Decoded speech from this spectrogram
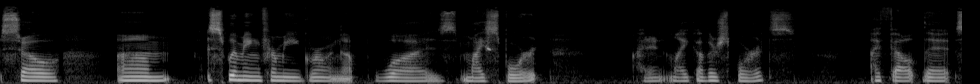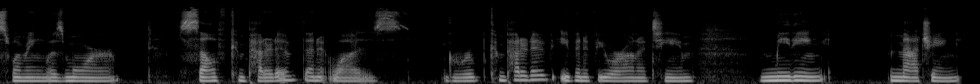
So, um, swimming for me growing up was my sport. I didn't like other sports. I felt that swimming was more self competitive than it was group competitive, even if you were on a team, meeting, matching,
